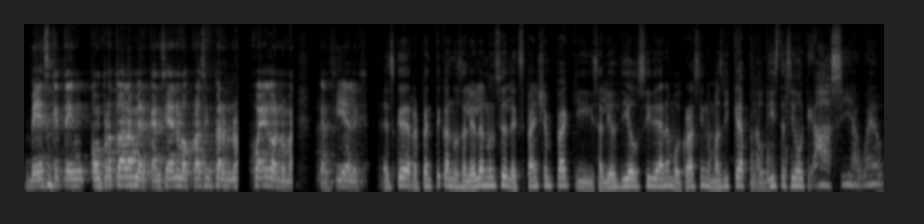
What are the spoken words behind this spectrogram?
ves que te compro toda la mercancía de Animal Crossing, pero no juego nomás mercancía, Alex. Es que de repente cuando salió el anuncio del expansion pack y salió el DLC de Animal Crossing, nomás vi que aplaudiste así como que, ah, sí, a huevo.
